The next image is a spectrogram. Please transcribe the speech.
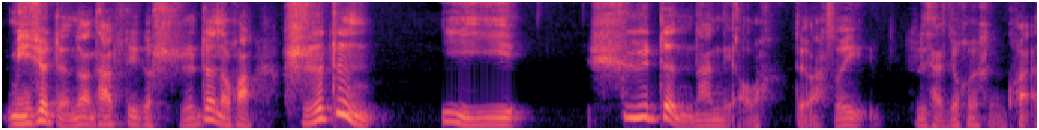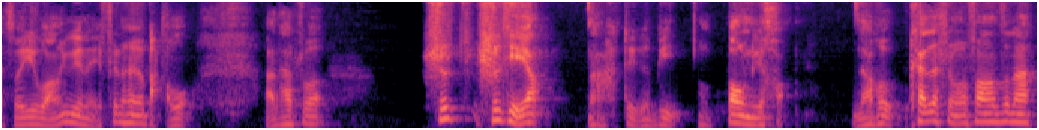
明确诊断它是一个实症的话，实症一医虚症难疗啊，对吧？所以治起来就会很快。所以王玉呢也非常有把握啊，他说食食铁药啊，这个病包你好，然后开的什么方子呢？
